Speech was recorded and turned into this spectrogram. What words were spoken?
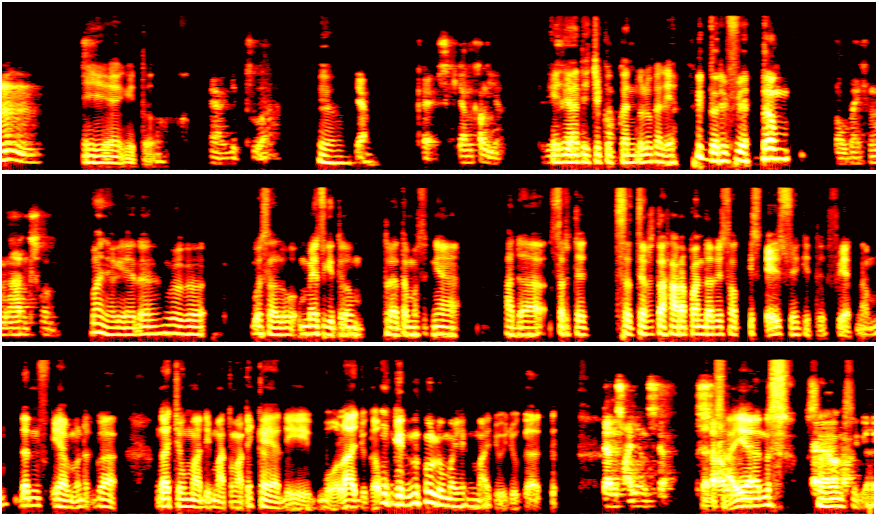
Hmm, iya gitu ya gitulah. ya Ya kayak sekian kali ya. Jadi kayaknya Vietnam. dicukupkan dulu kali ya dari Vietnam Oh banyak yang menarik soalnya. banyak ya gue gue selalu amazed gitu ternyata maksudnya ada serta secerca harapan dari Southeast Asia gitu Vietnam dan ya menurut gue nggak cuma di matematika ya di bola juga mungkin lumayan maju juga gitu. Dan sains ya. dan sains sains juga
